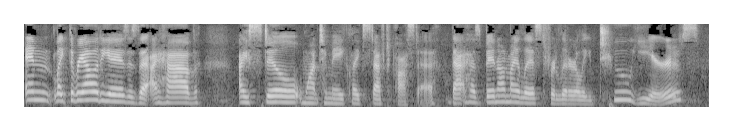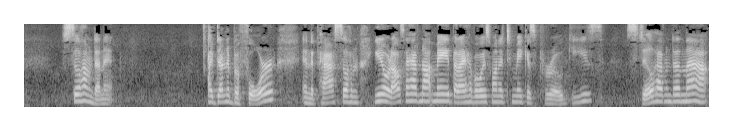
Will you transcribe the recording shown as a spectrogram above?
And like the reality is is that I have I still want to make like stuffed pasta. That has been on my list for literally 2 years. Still haven't done it. I've done it before in the past. Still haven't. You know what else I have not made that I have always wanted to make is pierogies. Still haven't done that.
